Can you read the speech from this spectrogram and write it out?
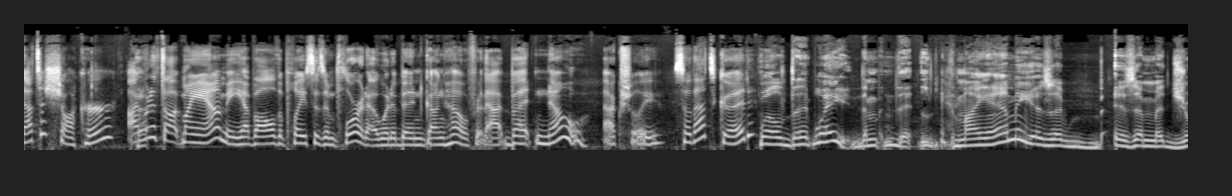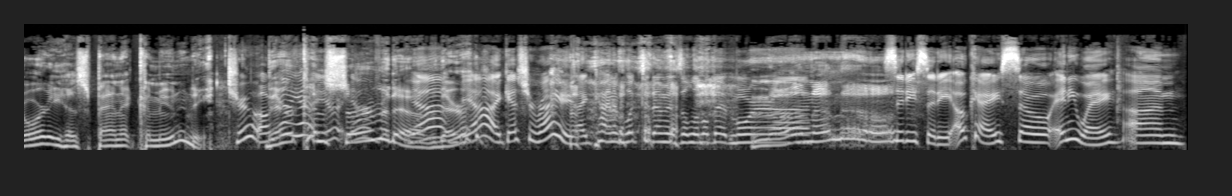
That's a shocker. I would have thought Miami, of all the places in Florida, would have been gung ho for that, but no, actually. So that's good. Well, the, wait, the, the, the Miami is a is a majority Hispanic community. True. Oh, They're yeah, yeah, conservative. Yeah, They're- yeah, I guess you're right. I kind of looked at them as a little bit more No, uh, no, no. city, city. Okay, so anyway, um,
